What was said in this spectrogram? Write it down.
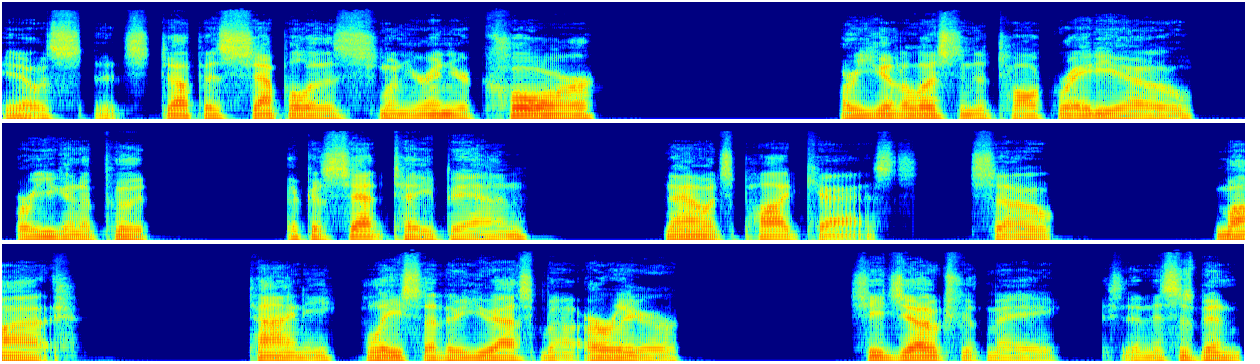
you know, it's, it's stuff as simple as when you're in your car, are you going to listen to talk radio? Or are you going to put a cassette tape in now it's podcasts. So my tiny Lisa, who you asked about earlier, she jokes with me, and this has been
